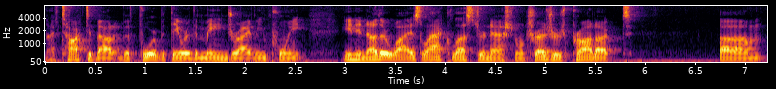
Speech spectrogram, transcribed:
I've talked about it before, but they were the main driving point in an otherwise lackluster National Treasures product um,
